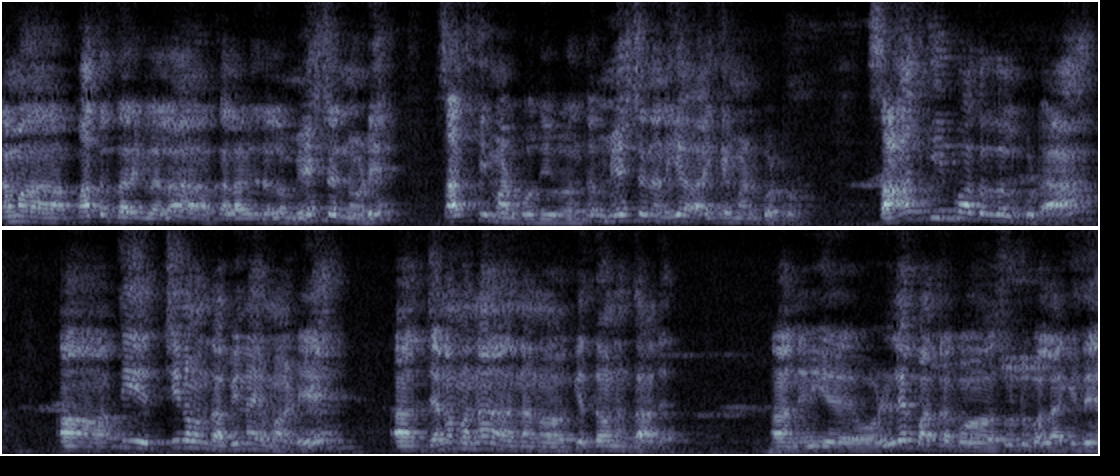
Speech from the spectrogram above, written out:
ನಮ್ಮ ಪಾತ್ರಧಾರಿಗಳೆಲ್ಲ ಕಲಾವಿದರೆಲ್ಲ ಮೇಷ್ಟ್ರೆ ನೋಡಿ ಸಾತ್ಕಿ ಮಾಡ್ಬೋದು ಇವರು ಅಂತ ಮೇಷ್ಟ್ರೆ ನನಗೆ ಆಯ್ಕೆ ಮಾಡಿಕೊಟ್ರು. ಸಾತ್ಕಿ ಪಾತ್ರದಲ್ಲೂ ಕೂಡ ಅತಿ ಹೆಚ್ಚಿನ ಒಂದು ಅಭಿನಯ ಮಾಡಿ ಜನಮನ ನಾನು ಗೆದ್ದವನಂತ ಆದೆ. ನಿನಗೆ ಒಳ್ಳೆ ಪಾತ್ರ ಸೂಟಬಲ್ ಆಗಿದೆ.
